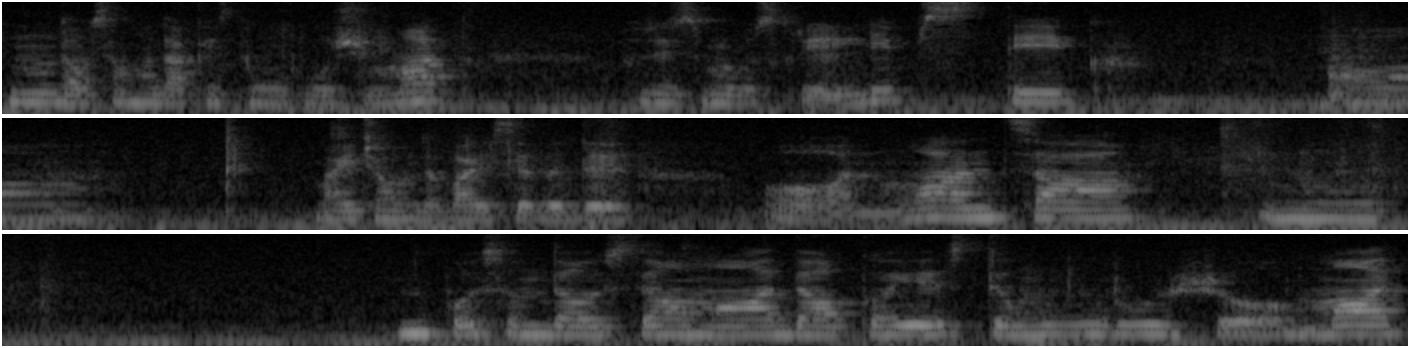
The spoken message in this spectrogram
nu dau seama dacă este un ruj mat. Să nu scrie lipstick. Uh, aici undeva se vede uh, nuanța. Nu, nu pot să-mi dau seama dacă este un ruj uh, mat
